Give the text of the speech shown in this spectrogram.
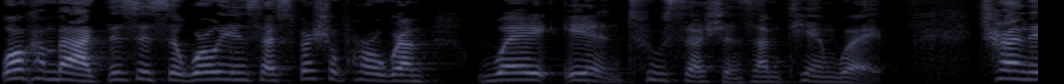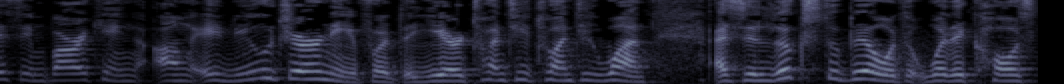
Welcome back. This is the World Insight special program, Way In, two sessions. I'm Tian Wei. China is embarking on a new journey for the year 2021 as it looks to build what it calls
